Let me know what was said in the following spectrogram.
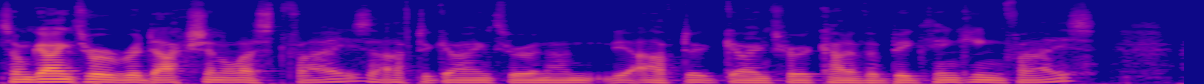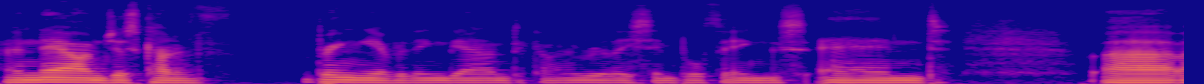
so I'm going through a reductionist phase after going through an un, after going through a kind of a big thinking phase, and now I'm just kind of bringing everything down to kind of really simple things. And uh,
